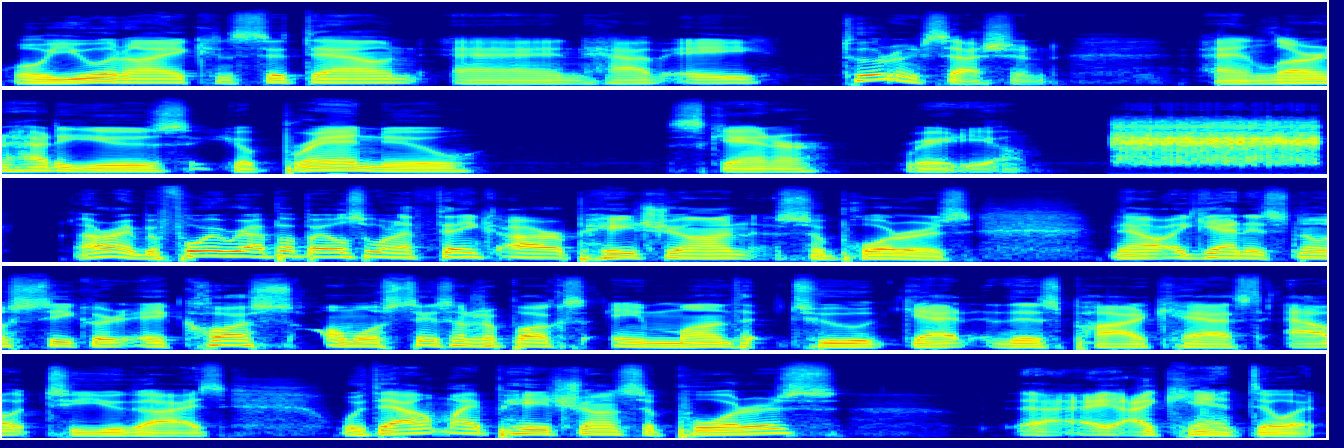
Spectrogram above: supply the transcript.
where you and I can sit down and have a tutoring session and learn how to use your brand new scanner radio. All right, before we wrap up, I also want to thank our Patreon supporters. Now, again, it's no secret, it costs almost 600 bucks a month to get this podcast out to you guys. Without my Patreon supporters, I, I can't do it.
